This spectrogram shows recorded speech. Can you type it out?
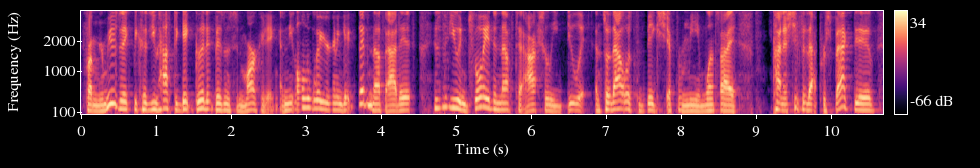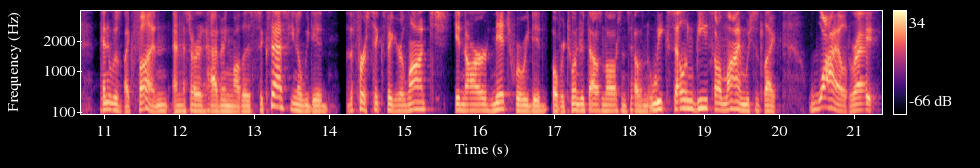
from your music because you have to get good at business and marketing. And the only way you're going to get good enough at it is if you enjoy it enough to actually do it. And so that was the big shift for me. And once I kind of shifted that perspective, then it was like fun. And I started having all this success. You know, we did the first six figure launch in our niche where we did over $200,000 in sales in a week selling beats online, which is like wild, right?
